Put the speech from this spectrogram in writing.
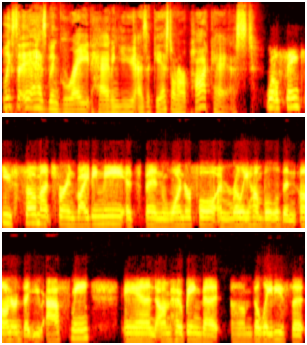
Lisa, it has been great having you as a guest on our podcast. Well, thank you so much for inviting me. It's been wonderful. I'm really humbled and honored that you asked me. And I'm hoping that um, the ladies that,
